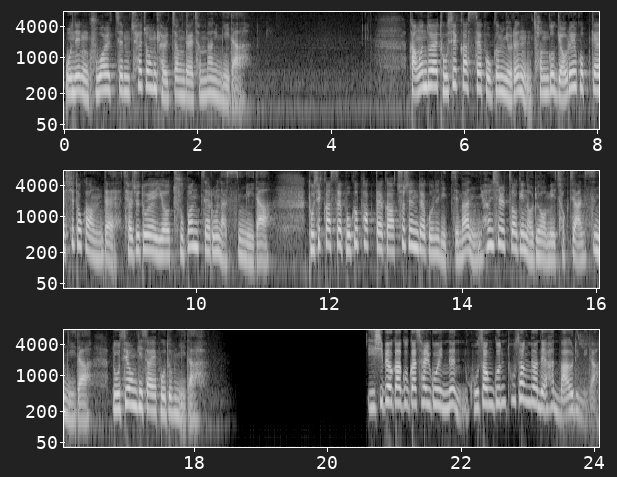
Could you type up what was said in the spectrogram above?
오는 9월쯤 최종 결정될 전망입니다. 강원도의 도시가스 보급률은 전국 17개 시도 가운데 제주도에 이어 두 번째로 낮습니다. 도시가스 보급 확대가 추진되고는 있지만 현실적인 어려움이 적지 않습니다. 노지영 기자의 보도입니다. 20여 가구가 살고 있는 고성군 토성면의 한 마을입니다.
